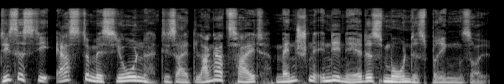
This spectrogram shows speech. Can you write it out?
Dies ist die erste Mission, die seit langer Zeit Menschen in die Nähe des Mondes bringen soll.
